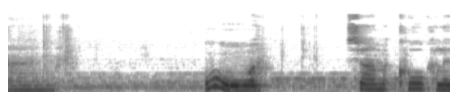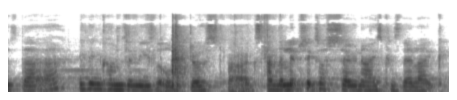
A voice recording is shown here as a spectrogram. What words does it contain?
Um, ooh, some cool colours there. Everything comes in these little dust bags and the lipsticks are so nice because they're like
